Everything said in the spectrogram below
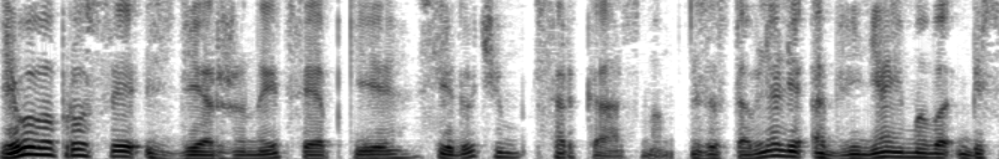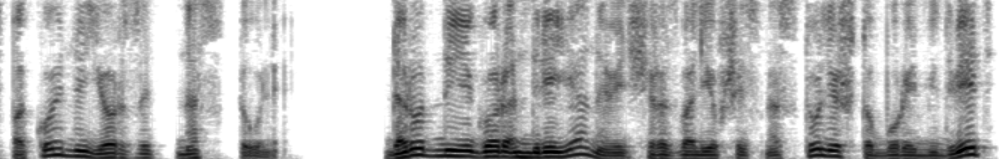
Его вопросы сдержанные, цепкие, с едучим сарказмом, заставляли обвиняемого беспокойно ерзать на стуле. Дородный Егор Андреянович, развалившись на стуле, что бурый медведь,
